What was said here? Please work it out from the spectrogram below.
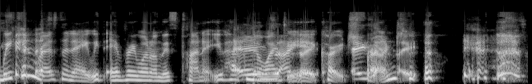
we can resonate with everyone on this planet. You have exactly. no idea, coach exactly. friend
